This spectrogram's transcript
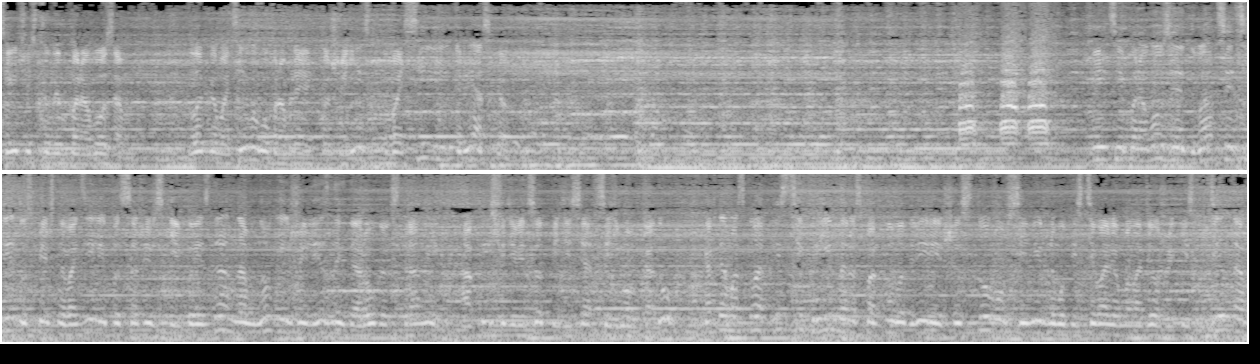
Отечественным паровозом. Локомотивом управляет машинист Василий Рясков. Эти паровозы 20 лет успешно водили пассажирские поезда на многих железных дорогах страны. А в 1957 году, когда Москва гостеприимно распахнула двери шестому Всемирному фестивалю молодежи и студентов,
